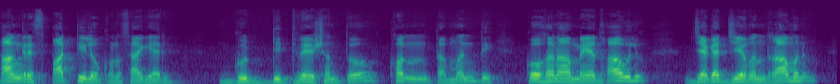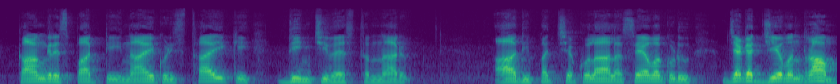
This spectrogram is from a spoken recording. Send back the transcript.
కాంగ్రెస్ పార్టీలో కొనసాగారు. గుడ్డి ద్వేషంతో కొంతమంది కోహనా మేధావులు జగజ్జీవన్ రామును కాంగ్రెస్ పార్టీ నాయకుడి స్థాయికి దించివేస్తున్నారు ఆధిపత్య కులాల సేవకుడు జగజ్జీవన్ రామ్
